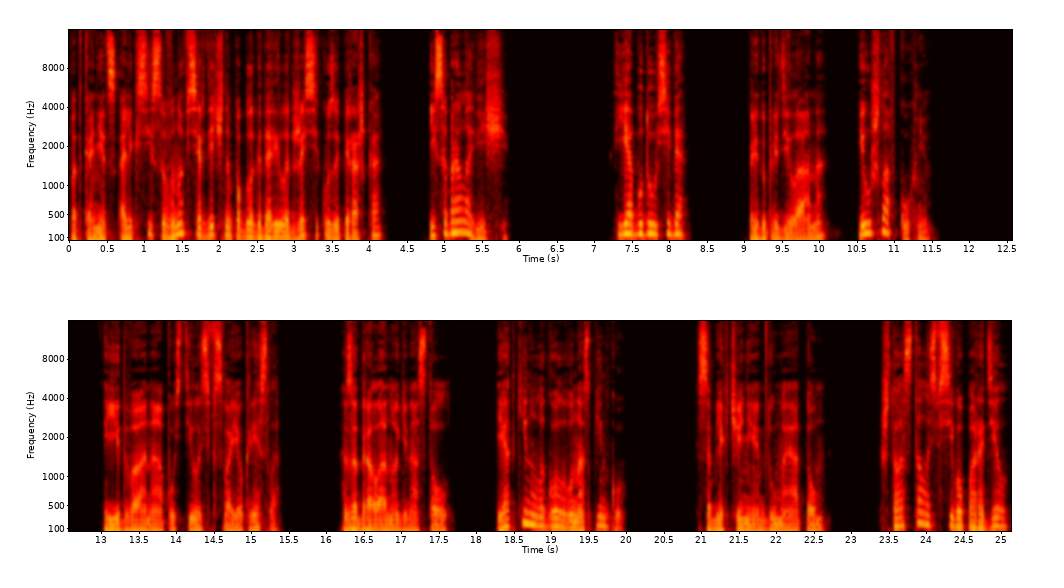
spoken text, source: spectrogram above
Под конец Алексис вновь сердечно поблагодарила Джессику за пирожка и собрала вещи. «Я буду у себя», — предупредила она и ушла в кухню. Едва она опустилась в свое кресло, задрала ноги на стол и откинула голову на спинку, с облегчением думая о том, что осталось всего пара дел,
